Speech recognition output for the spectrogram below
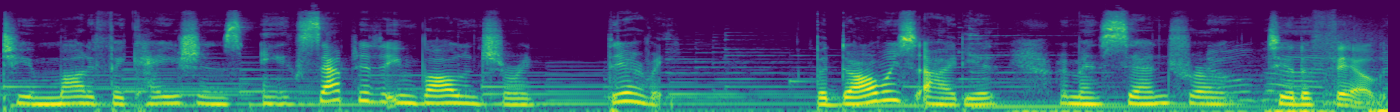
to modifications in accepted evolutionary theory but Darwin's idea remains central to the field.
